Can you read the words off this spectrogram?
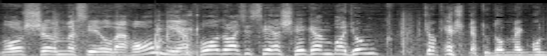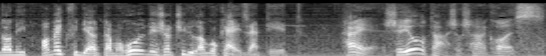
Nos, Monsieur Verhom, milyen földrajzi szélségen vagyunk? Csak este tudom megmondani, ha megfigyeltem a hold és a csillagok helyzetét. Helyes, jó társaság. Hanga,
